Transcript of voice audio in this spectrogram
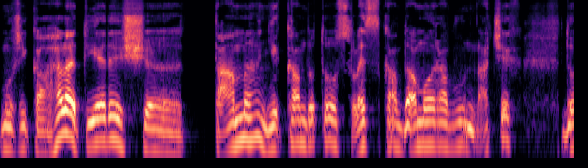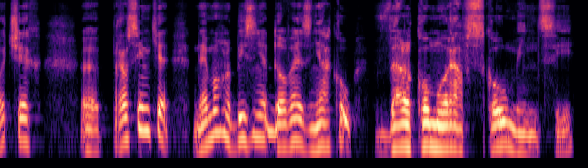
mu říká, hele, ty jedeš eh, tam někam do toho Slezska, do Moravu, na Čech, do Čech. Prosím tě, nemohl bys mě dovést nějakou velkomoravskou minci?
